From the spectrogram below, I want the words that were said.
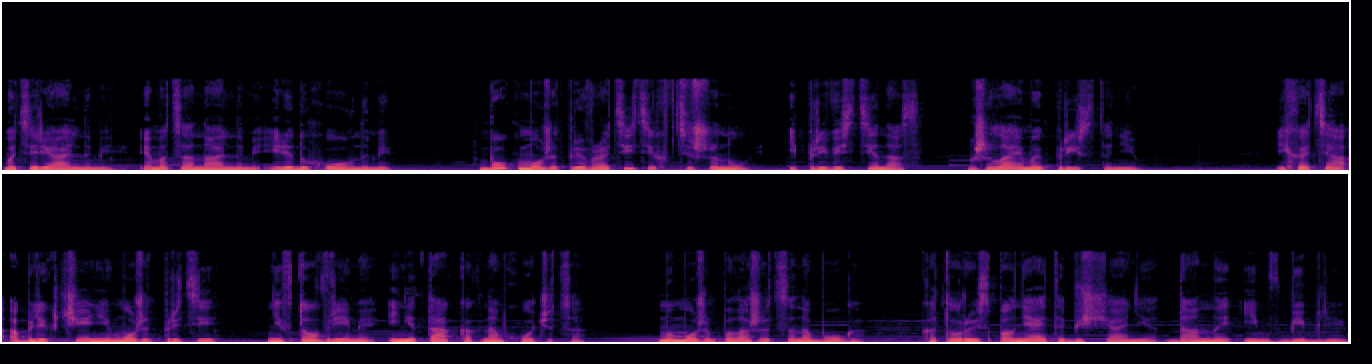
материальными, эмоциональными или духовными, Бог может превратить их в тишину и привести нас к желаемой пристани. И хотя облегчение может прийти не в то время и не так, как нам хочется, мы можем положиться на Бога, который исполняет обещания, данные им в Библии.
